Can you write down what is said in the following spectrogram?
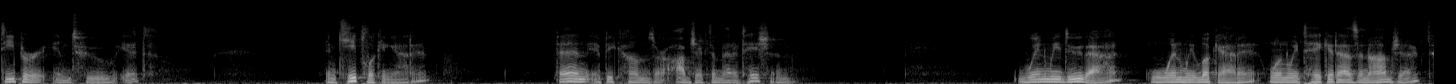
deeper into it and keep looking at it. Then it becomes our object of meditation. When we do that, when we look at it, when we take it as an object,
